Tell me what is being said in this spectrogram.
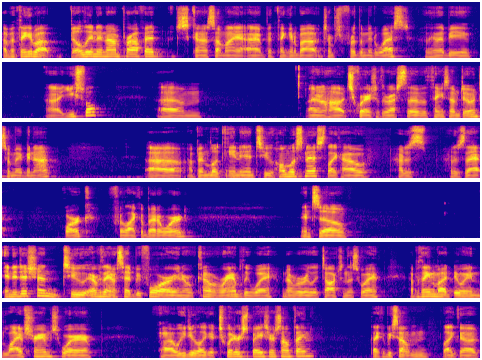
I've been thinking about building a nonprofit, which is kind of something I, have been thinking about in terms of for the Midwest. I think that'd be uh, useful. Um, I don't know how it squares with the rest of the things I'm doing, so maybe not. Uh, I've been looking into homelessness, like how how does how does that work, for lack of a better word. And so, in addition to everything I've said before in a kind of a rambly way, I've never really talked in this way. I've been thinking about doing live streams where uh, we do like a Twitter space or something. That could be something like a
